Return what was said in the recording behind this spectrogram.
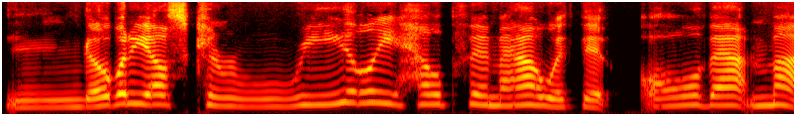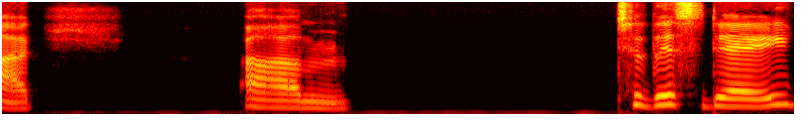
Nobody else can really help them out with it all that much. Um, to this day,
